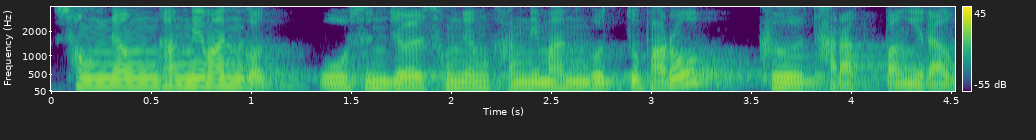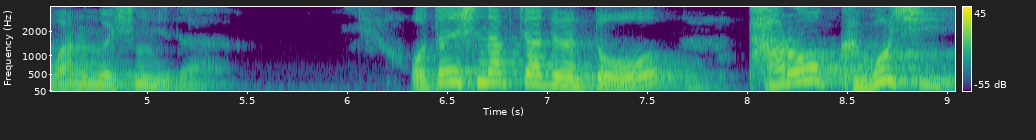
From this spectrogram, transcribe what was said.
성령 강림한 곳, 오순절 성령 강림한 곳도 바로 그 다락방이라고 하는 것입니다. 어떤 신학자들은 또 바로 그곳이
